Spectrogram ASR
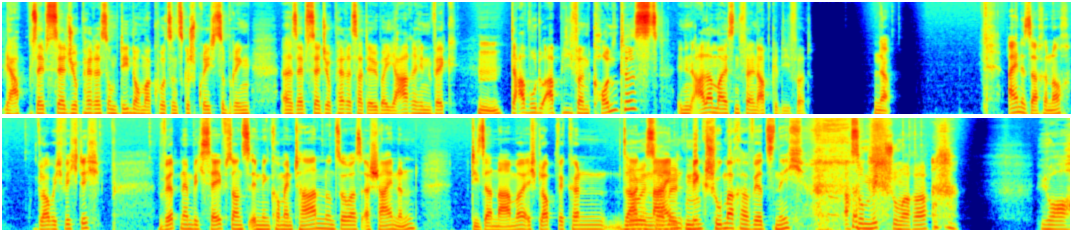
ja, selbst Sergio Perez, um den nochmal kurz ins Gespräch zu bringen, äh, selbst Sergio Perez hat ja über Jahre hinweg hm. da, wo du abliefern konntest, in den allermeisten Fällen abgeliefert. Ja. Eine Sache noch, glaube ich, wichtig. Wird nämlich safe sonst in den Kommentaren und sowas erscheinen, dieser Name. Ich glaube, wir können sagen, Lewis nein, Hamilton. Mick Schumacher wird es nicht. Ach so, Mick Schumacher. Ja,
